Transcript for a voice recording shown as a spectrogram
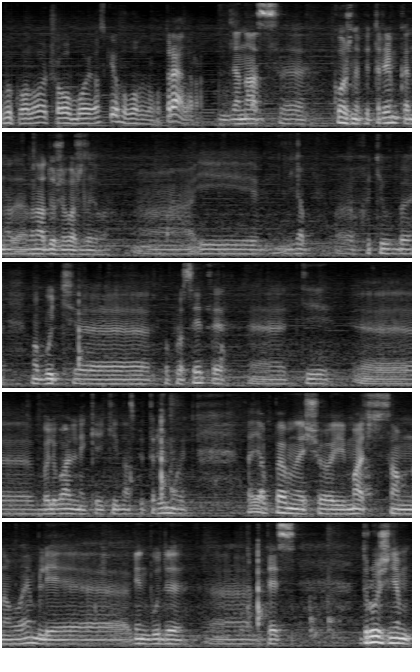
виконуючого обов'язки головного тренера. Для нас е, кожна підтримка вона дуже важлива. Е, І я б е, хотів би, мабуть, попросити ті болівальники, які нас підтримують. Та я впевнений, що і матч сам на Уемблі е, він буде е, десь дружнім,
